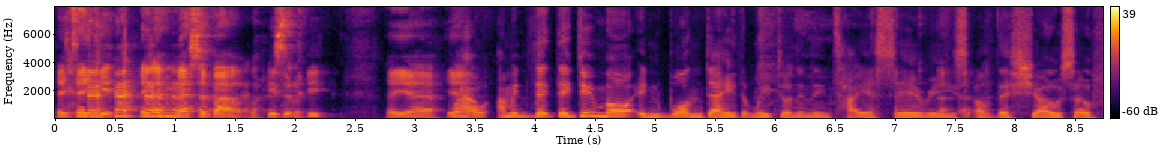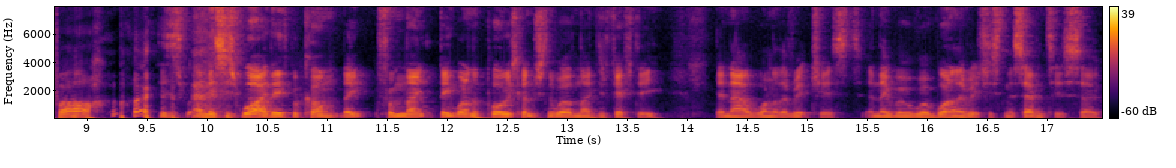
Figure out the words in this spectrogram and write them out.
they take it. They don't mess about. Basically, they uh, yeah. Wow. I mean, they, they do more in one day than we've done in the entire series of this show so far. This is, and this is why they've become they from nine, being one of the poorest countries in the world in 1950 they're now one of the richest, and they were, were one of the richest in the seventies. So,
